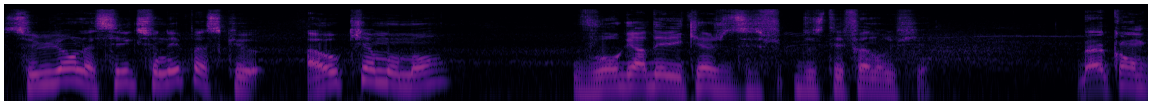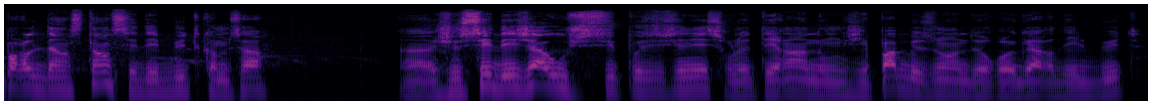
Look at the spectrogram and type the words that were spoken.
Celui-là, on l'a sélectionné parce que à aucun moment vous regardez les cages de Stéphane Ruffier. Bah, quand on parle d'instinct, c'est des buts comme ça. Hein, je sais déjà où je suis positionné sur le terrain, donc j'ai pas besoin de regarder le but.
